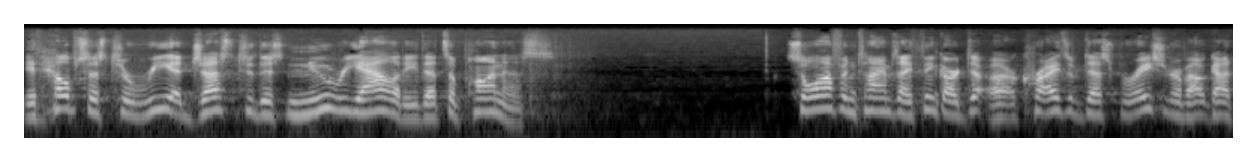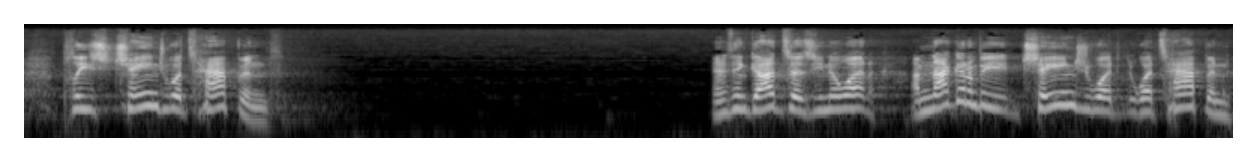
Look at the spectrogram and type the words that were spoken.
it helps us to readjust to this new reality that's upon us. So oftentimes, I think our, de- our cries of desperation are about God, please change what's happened. And I think God says, you know what? I'm not going to be change what, what's happened,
